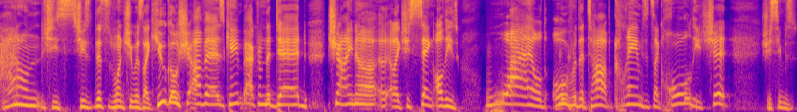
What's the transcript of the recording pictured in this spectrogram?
I don't. She's she's. This is when she was like Hugo Chavez came back from the dead. China, uh, like she's saying all these wild, over the top claims. It's like holy shit. She seems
